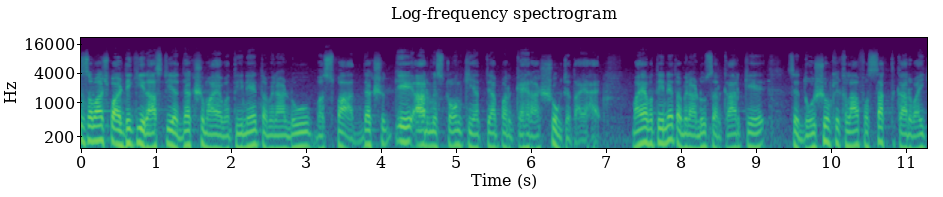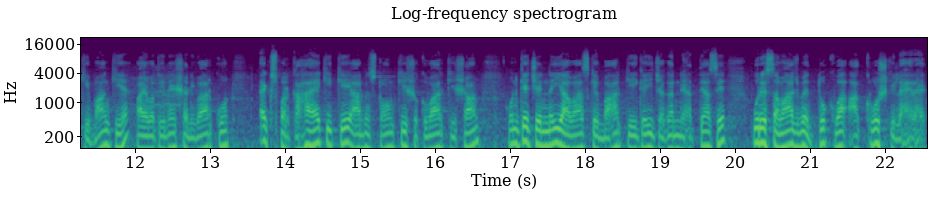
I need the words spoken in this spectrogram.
समाज पार्टी की राष्ट्रीय अध्यक्ष मायावती ने तमिलनाडु बसपा अध्यक्ष के आर्मस्ट्रॉन्ग की हत्या पर गहरा शोक जताया है। मायावती ने तमिलनाडु सरकार के से दोषियों के खिलाफ सख्त कार्रवाई की मांग की है। मायावती ने शनिवार को एक्स पर कहा है कि के आर्मस्ट्रॉन्ग की शुक्रवार की शाम उनके चेन्नई आवास के बाहर की गई जघन्य हत्या से पूरे समाज में दुख व आक्रोश की लहर है।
